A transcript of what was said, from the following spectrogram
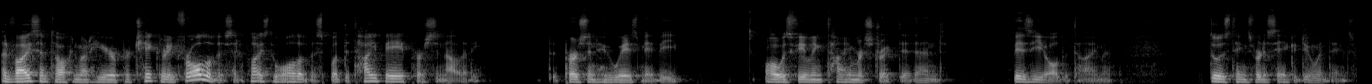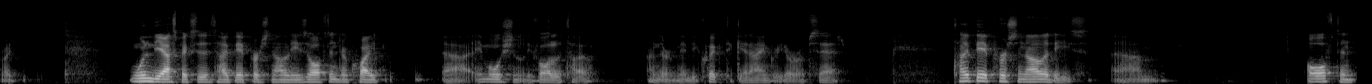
advice I'm talking about here, particularly for all of us, it applies to all of us, but the type A personality, the person who is maybe always feeling time restricted and busy all the time and does things for the sake of doing things, right? One of the aspects of the type A personality is often they're quite uh, emotionally volatile and they're maybe quick to get angry or upset. Type A personalities, um, often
